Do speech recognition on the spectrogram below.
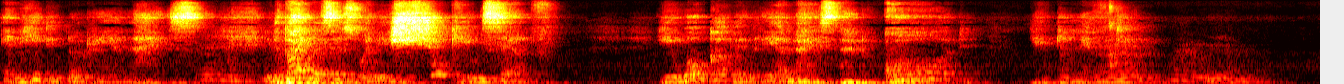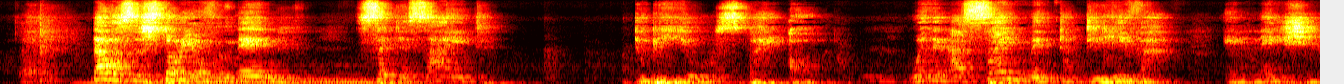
And he did not realize. And the Bible says when he shook himself, he woke up and realized that God had left him. Mm. That was the story of a man set aside to be used by God mm. with an assignment to deliver a nation.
